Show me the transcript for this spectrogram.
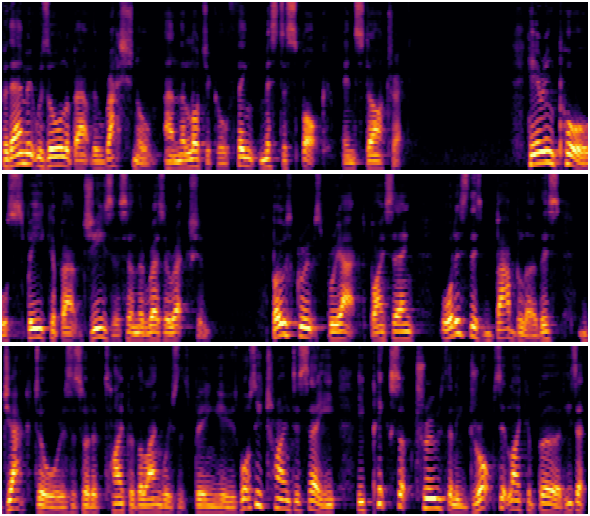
For them, it was all about the rational and the logical. Think Mr. Spock in Star Trek. Hearing Paul speak about Jesus and the resurrection, both groups react by saying, What is this babbler? This jackdaw is a sort of type of the language that's being used. What's he trying to say? He, he picks up truth and he drops it like a bird. He's a,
